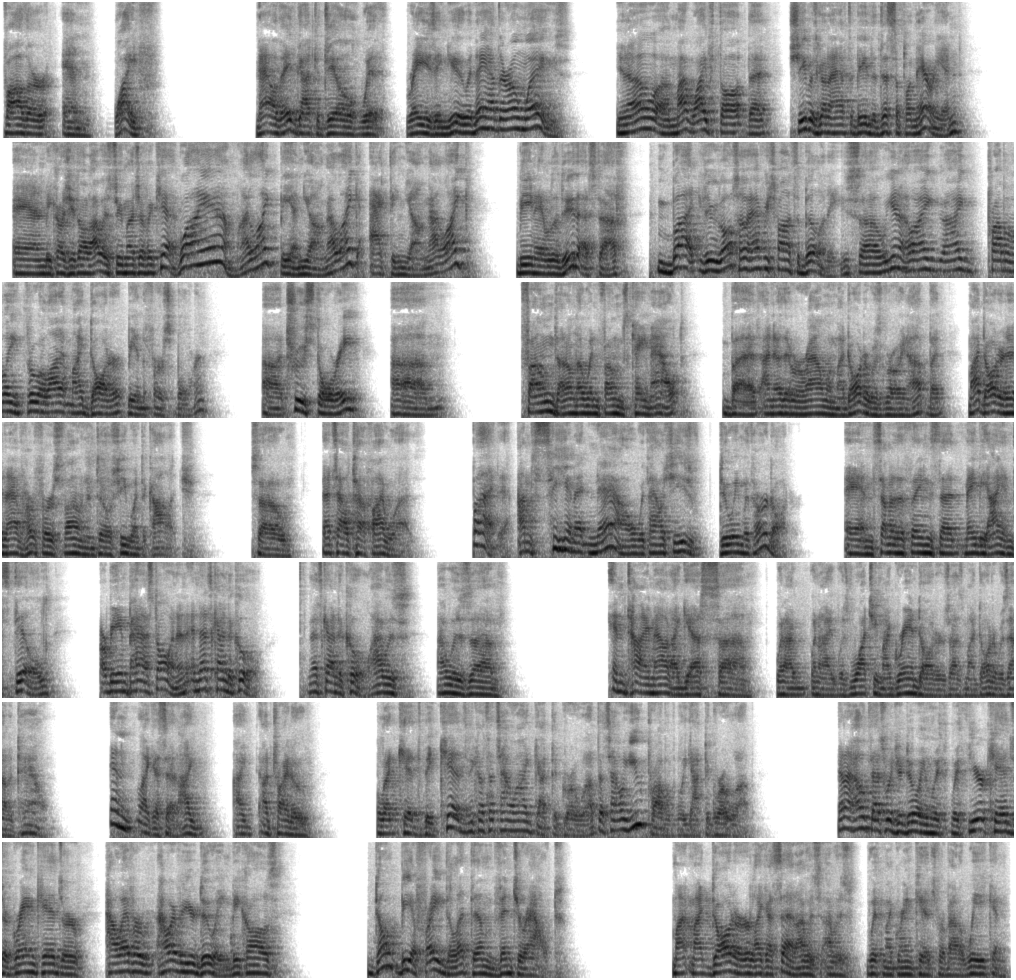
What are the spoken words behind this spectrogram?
father and wife, now they've got to deal with raising you and they have their own ways. You know, uh, my wife thought that she was going to have to be the disciplinarian. And because she thought I was too much of a kid. Well, I am. I like being young. I like acting young. I like being able to do that stuff. But you also have responsibilities. So, you know, I, I probably threw a lot at my daughter being the firstborn. Uh, true story. Um, phones, I don't know when phones came out, but I know they were around when my daughter was growing up. But my daughter didn't have her first phone until she went to college. So that's how tough I was. But I'm seeing it now with how she's doing with her daughter. And some of the things that maybe I instilled are being passed on. And, and that's kind of cool. That's kind of cool. I was, I was uh, in timeout, I guess, uh, when I when I was watching my granddaughters as my daughter was out of town. And like I said, I I I try to let kids be kids because that's how I got to grow up. That's how you probably got to grow up. And I hope that's what you're doing with, with your kids or grandkids or however however you're doing because don't be afraid to let them venture out. My my daughter, like I said, I was I was with my grandkids for about a week, and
